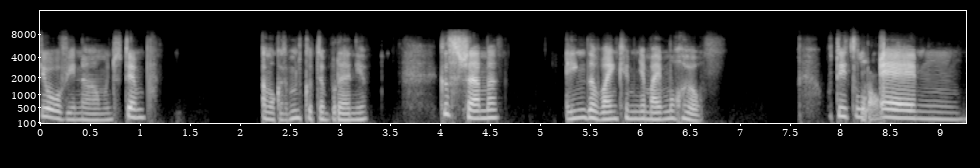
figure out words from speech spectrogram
que eu ouvi não há muito tempo. É uma coisa muito contemporânea, que se chama Ainda Bem que a Minha Mãe Morreu. O título Pronto. é hum,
